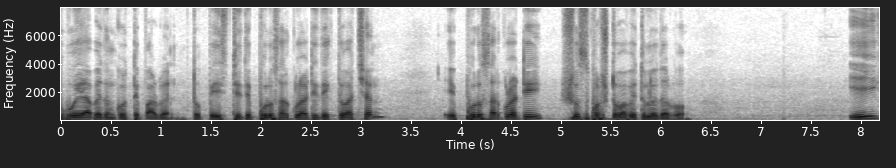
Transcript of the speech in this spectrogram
উভয়ে আবেদন করতে পারবেন। তো পেজটিতে পুরো সার্কুলারটি দেখতে পাচ্ছেন। এই পুরো সার্কুলারটি সুস্পষ্টভাবে তুলে ধরব। এই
